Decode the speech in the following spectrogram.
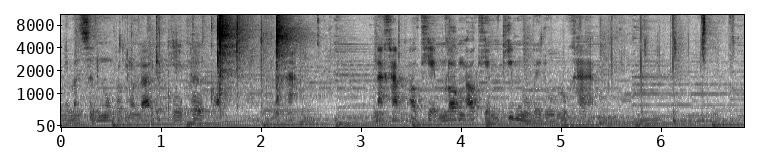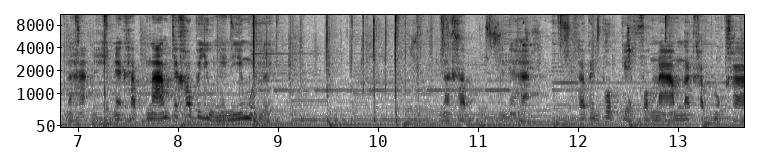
นี่มันซึมลงไปหมดแล้วเดี๋ยวเทเพิ่มก่อนนะฮะนะครับเอาเข็มลองเอาเข็มทิ่มลงไปดูลูกค้านะฮะเห็นนะครับ น้ำจะเข้าไปอยู่ในนี้หมดเลย นะครับนะฮะถ้าเป็นพวกเกล็ดฟองน้ำนะครับ ลูกค้า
